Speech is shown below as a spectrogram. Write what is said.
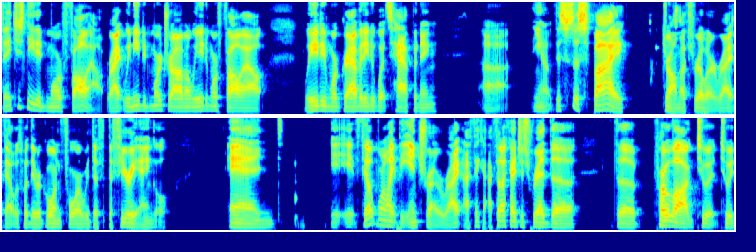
they just needed more fallout, right? We needed more drama. We needed more fallout we needed more gravity to what's happening. Uh, you know, this is a spy drama thriller, right? That was what they were going for with the, the Fury angle, and it, it, felt more like the intro, right? I think I feel like I just read the the prologue to it to a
